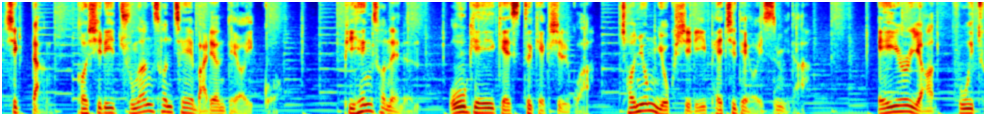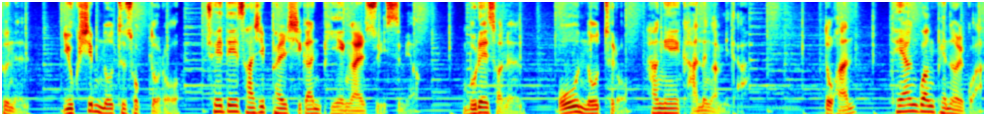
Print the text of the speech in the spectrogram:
식당, 거실이 중앙 선체에 마련되어 있고 비행선에는 5개의 게스트 객실과 전용 욕실이 배치되어 있습니다. Air Yacht V2는 60노트 속도로 최대 48시간 비행할 수 있으며 물에서는 5노트로 항해 가능합니다. 또한 태양광 패널과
